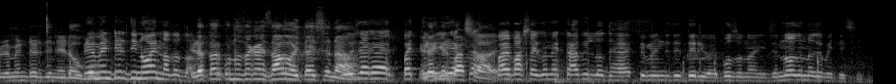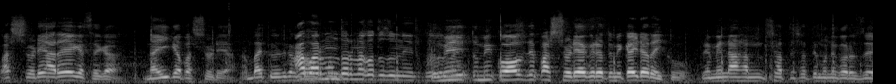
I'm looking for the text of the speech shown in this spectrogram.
পেমেন্টের দিন এটাও পেমেন্টের দিন হয় না দাদা। এটা তো আর কোনো জায়গায় যাওয়া হইতাইছে না। ওই জায়গায় পাইতে বাসায়? ভাই বাসায় কোনো একটা আবির লোধ হয় পেমেন্ট দিতে দেরি হয় বোঝো নাই যে নগে নগে পাইতেছি। পাঁচশো টাকা আরে গেছে গা। নাইকা পাঁচশো টাকা। আমি বাইতে গেছি আবার মন ধর না কতজনের। তুমি তুমি কও যে পাঁচশো টাকা করে তুমি কাইটা রাখো পেমেন্ট আহান সাথে সাথে মনে করো যে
